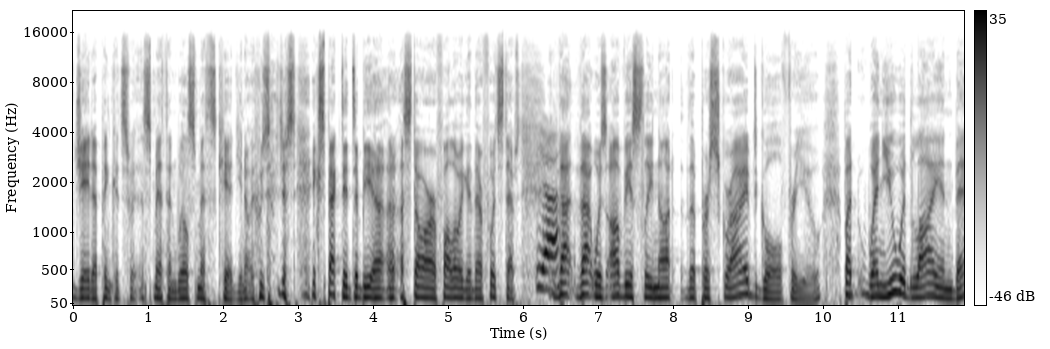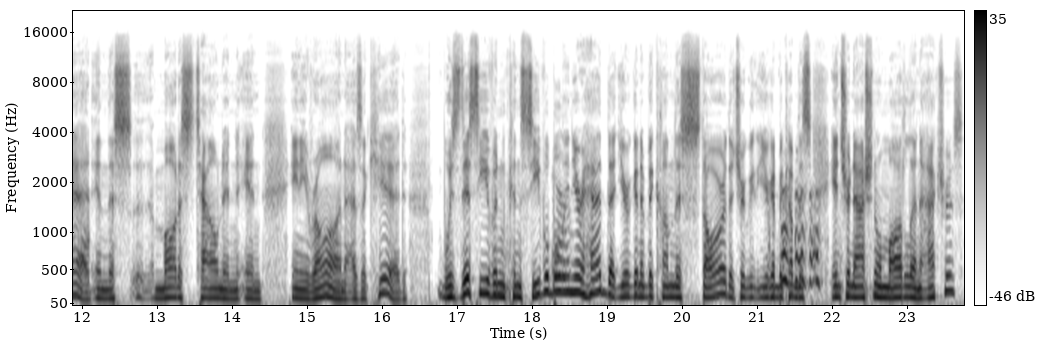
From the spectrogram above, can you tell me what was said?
Jada Pinkett Smith and Will Smith's kid. You know, who's just expected to be a, a star following in their footsteps. Yeah. That that was obviously not the prescribed goal for you. But when you would lie in bed in this uh, modest town in in in Iran as a kid, was this even conceivable in your head that you're going to become this star, that you're you're going to become this international model and actress?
